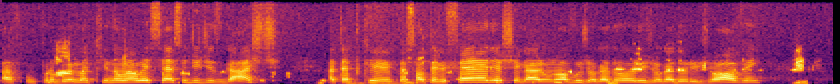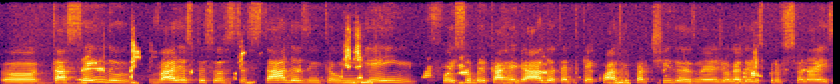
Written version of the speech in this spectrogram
a, o problema aqui não é o excesso de desgaste, até porque o pessoal teve férias, chegaram novos jogadores, jogadores jovens. Uh, tá sendo várias pessoas testadas, então ninguém foi sobrecarregado, até porque é quatro partidas, né? Jogadores profissionais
